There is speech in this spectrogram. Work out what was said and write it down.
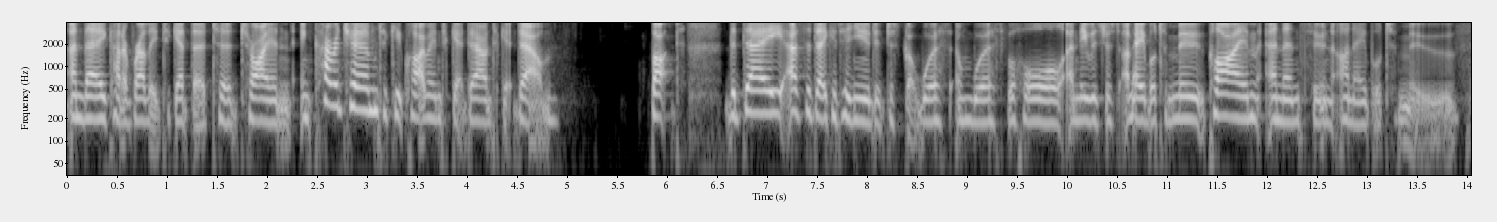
and they kind of rallied together to try and encourage him to keep climbing, to get down, to get down. But the day, as the day continued, it just got worse and worse for Hall, and he was just unable to move, climb, and then soon unable to move.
